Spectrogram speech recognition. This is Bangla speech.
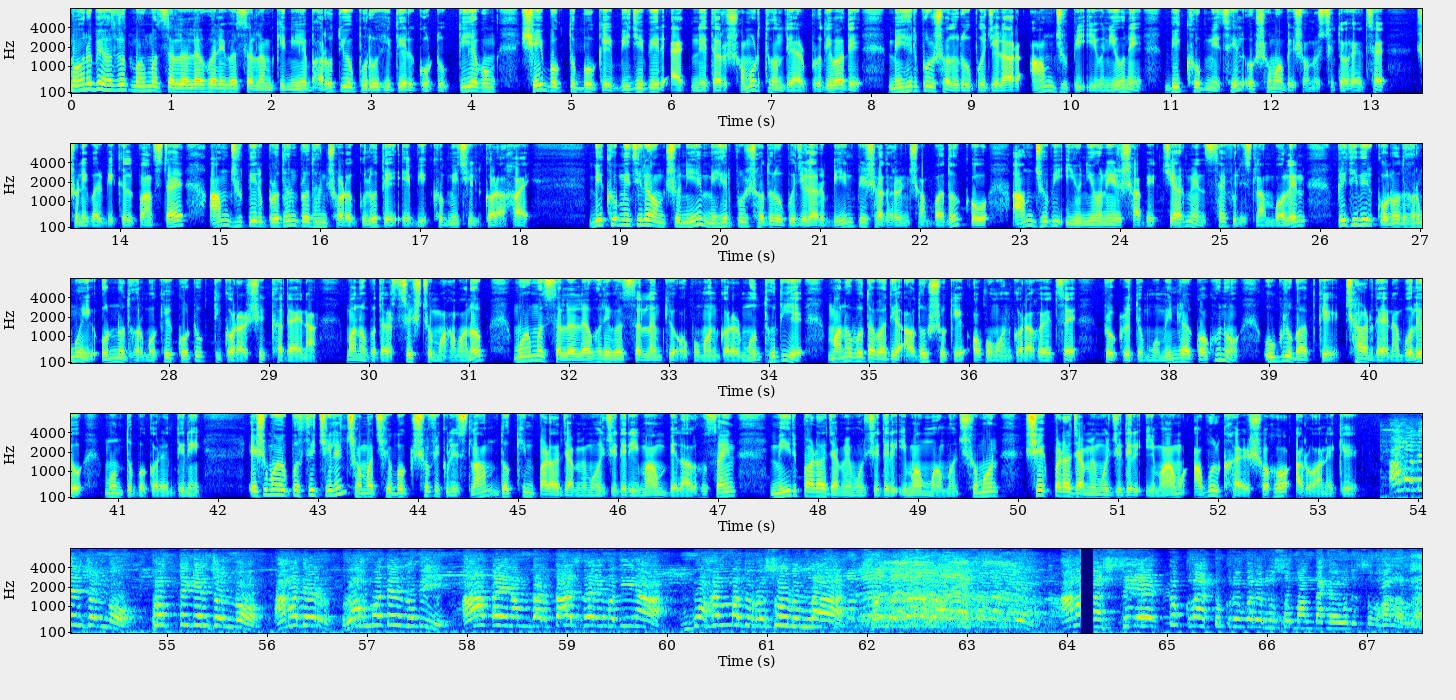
মহানবী হজরত মোহাম্মদ সাল্লাহ আলহিহাসাল্লামকে নিয়ে ভারতীয় পুরোহিতের কটূক্তি এবং সেই বক্তব্যকে বিজেপির এক নেতার সমর্থন দেওয়ার প্রতিবাদে মেহেরপুর সদর উপজেলার আমঝুপি ইউনিয়নে বিক্ষোভ মিছিল ও সমাবেশ অনুষ্ঠিত হয়েছে। শনিবার বিকেল পাঁচটায় আমঝুপির প্রধান প্রধান সড়কগুলোতে এ বিক্ষোভ মিছিল করা হয়। বিক্ষোভ মিছিলে অংশ নিয়ে মেহেরপুর সদর উপজেলার বিএনপি সাধারণ সম্পাদক ও আমঝুবি ইউনিয়নের সাবেক চেয়ারম্যান সাইফুল ইসলাম বলেন, পৃথিবীর কোনো ধর্মই অন্য ধর্মকে কটুক্তি করার শিক্ষা দেয় না। মানবতার শ্রেষ্ঠ মহামানব মুহাম্মদ সাল্লাহ আলহিহাসাল্লামকে অপমান করার মধ্য দিয়ে মানবতাবাদী আদর্শকে অপমান করা হয়েছে। প্রকৃত মুমিনরা কখনো উগ্রবাদকে ছাড় দেয় না বলেও মন্তব্য করেন তিনি। এ সময় উপস্থিত ছিলেন সমাজসেবক শফিকুল ইসলাম, দক্ষিণপাড়া জামে মসজিদের ইমাম বেলাল হুসাইন, মীরপাড়া জামে মসজিদের ইমাম মোহাম্মদ সুমন, শেখপাড়া জামে মসজিদের ইমাম আবুল খায়ের সহ আরও অনেকে। আমাদের জন্য, প্রত্যেকের জন্য আমাদের রহমতের নবী আকায় নামদার তাজদারে মদিনা মুহাম্মদ রসুল্লাহ আমার সিরে টুকরা টুকরো করে মুসলমান দেখা বলে সুবহানাল্লাহ।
